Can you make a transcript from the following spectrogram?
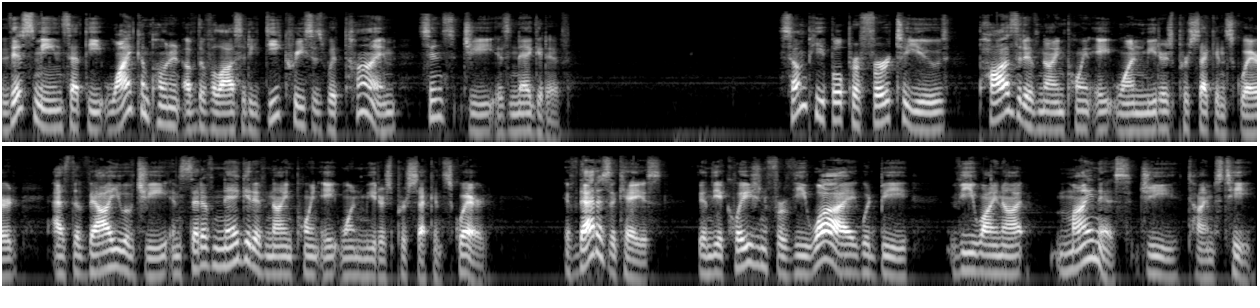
This means that the y component of the velocity decreases with time since g is negative. Some people prefer to use positive 9.81 meters per second squared as the value of g instead of negative 9.81 meters per second squared. If that is the case, then the equation for Vy would be Vy naught minus g times t.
